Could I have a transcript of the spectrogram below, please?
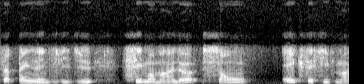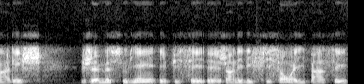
certains individus, ces moments-là sont excessivement riches. Je me souviens, et puis c'est, j'en ai des frissons à y penser,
